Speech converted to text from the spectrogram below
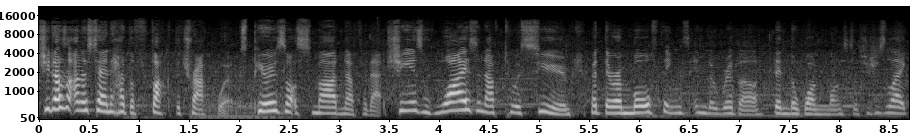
she doesn't understand how the fuck the trap works. Pyrrha's not smart enough for that. She is wise enough to assume that there are more things in the river than the one monster. So she's like,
